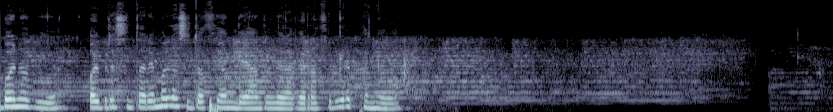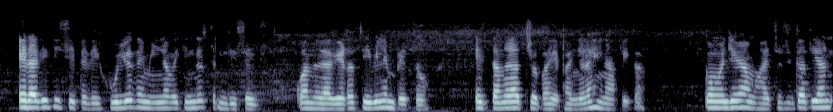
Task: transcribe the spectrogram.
Buenos días. Hoy presentaremos la situación de antes de la Guerra Civil Española. Era 17 de julio de 1936, cuando la Guerra Civil empezó, estando las tropas españolas en África. Cómo llegamos a esta situación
